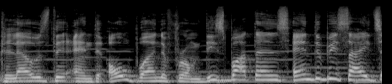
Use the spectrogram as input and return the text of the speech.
closed and open from these buttons and besides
